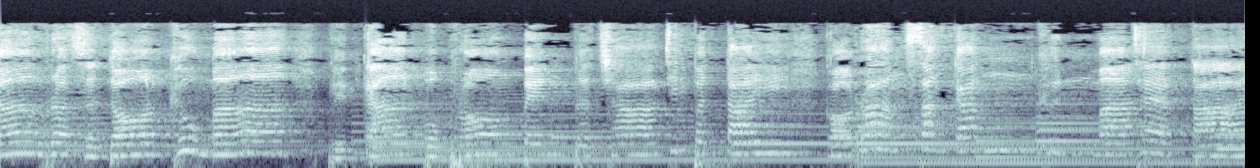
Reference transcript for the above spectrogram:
ณะรัษฎรเข้ามาเปลี่ยนการปกครองเป็นประชาธิปไตยก่อร่างสร้างกันขึ้นมาแทบตาย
